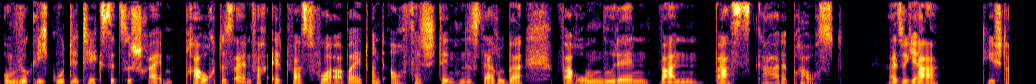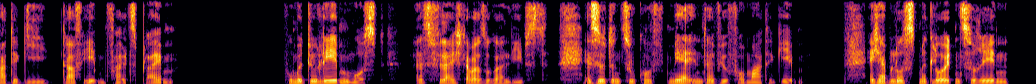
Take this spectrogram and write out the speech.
Um wirklich gute Texte zu schreiben, braucht es einfach etwas Vorarbeit und auch Verständnis darüber, warum du denn wann was gerade brauchst. Also ja, die Strategie darf ebenfalls bleiben. Womit du leben musst, es vielleicht aber sogar liebst. Es wird in Zukunft mehr Interviewformate geben. Ich habe Lust, mit Leuten zu reden,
